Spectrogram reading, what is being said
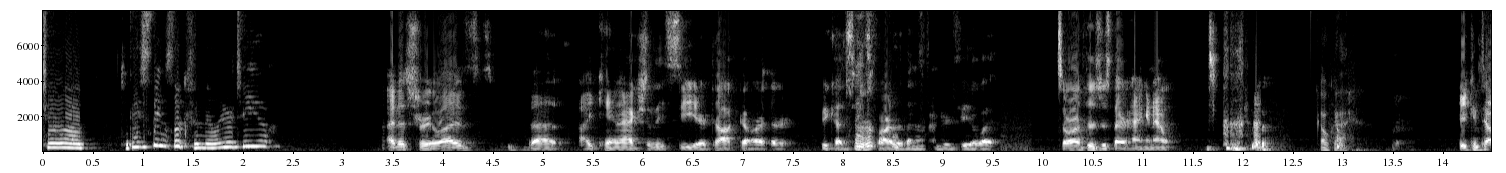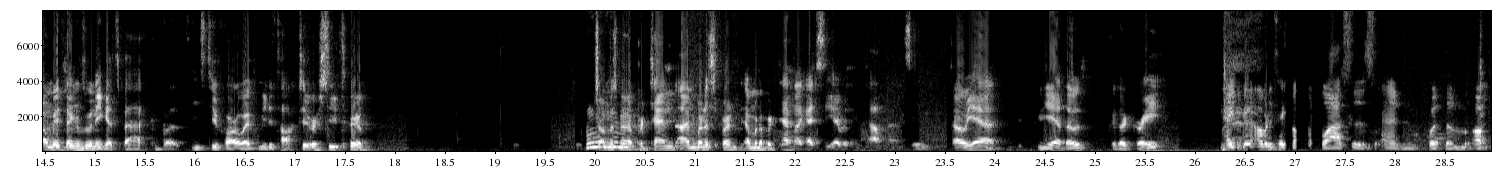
Do uh, do these things look familiar to you? I just realized that I can't actually see or talk to Arthur because he's farther than 100 feet away. So Arthur's just there hanging out. Okay. He can tell me things when he gets back, but he's too far away for me to talk to or see through. So I'm just gonna pretend. I'm gonna sprint. I'm gonna pretend like I see everything top down. See. Oh yeah, yeah. Those they're great. I, I'm gonna take off my glasses and put them up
